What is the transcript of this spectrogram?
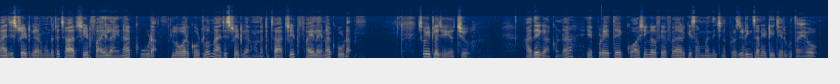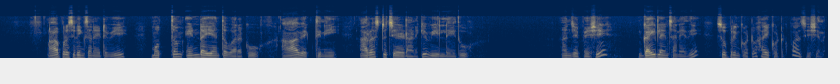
మ్యాజిస్ట్రేట్ గారి ముందట ఛార్జ్ షీట్ ఫైల్ అయినా కూడా. లోవర్ కోర్టులో మ్యాజిస్ట్రేట్ గారి ముందట ఛార్జ్ షీట్ ఫైల్ అయినా కూడా. సో ఇట్లా చేయొచ్చు. అదే కాకుండా ఎప్పుడైతే కాషింగ్ ఆఫ్ ఎఫ్ఐఆర్కి సంబంధించిన ప్రొసీడింగ్స్ అనేటివి జరుగుతాయో ఆ ప్రొసీడింగ్స్ అనేటివి మొత్తం ఎండ్ అయ్యేంత వరకు ఆ వ్యక్తిని అరెస్ట్ చేయడానికి వీల్లేదు అని చెప్పేసి గైడ్ లైన్స్ అనేది సుప్రీంకోర్టు హైకోర్టుకు పాస్ చేసింది.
